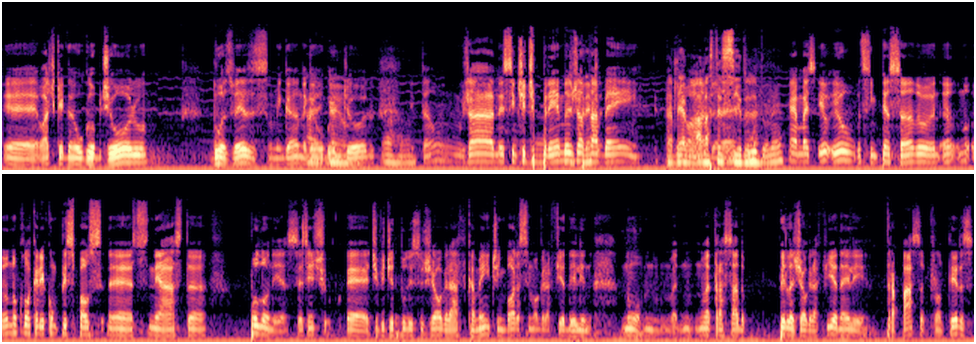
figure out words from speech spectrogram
é, eu acho que ganhou o Globo de Ouro duas vezes, se não me engano, né? Ganhou o Globo ganhou. de Ouro. Aham. Então, já nesse sentido de prêmios, de já prêmios, tá bem. Tá bem abastecido. né? Tudo, né? É, mas eu, eu assim, pensando, eu, não- eu não colocaria como principal é, cineasta polonês. Se a gente é, dividir tudo isso geograficamente, embora a cinematografia dele não, não, é- não é traçada pela geografia, né? Ele ultrapassa fronteiras,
